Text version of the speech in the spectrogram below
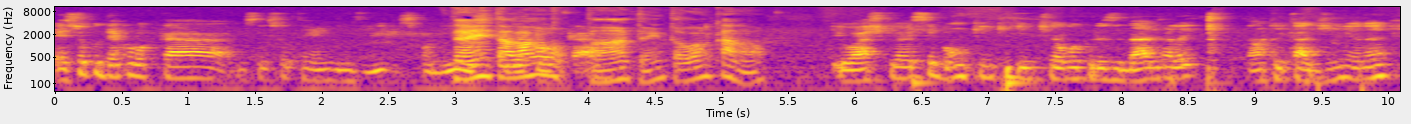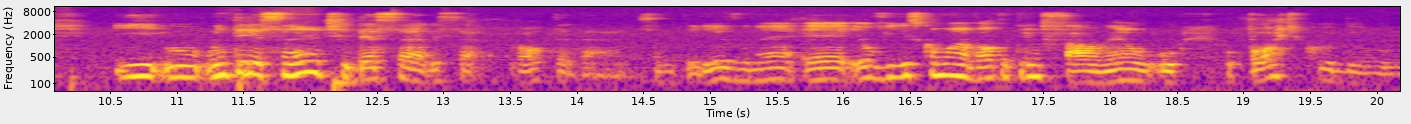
é, se eu puder colocar, não sei se eu tenho ainda um vídeo disponível. Tem, tá lá no. Ah, tem, tá lá no canal. Eu acho que vai ser bom, quem, quem tiver alguma curiosidade, vai lá e dá uma clicadinha, né? E o, o interessante dessa, dessa volta da Santa Teresa, né, é, eu vi isso como uma volta triunfal, né? O, o, o pórtico do,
